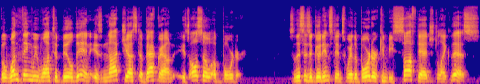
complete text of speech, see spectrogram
But one thing we want to build in is not just a background, it's also a border. So this is a good instance where the border can be soft edged like this.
